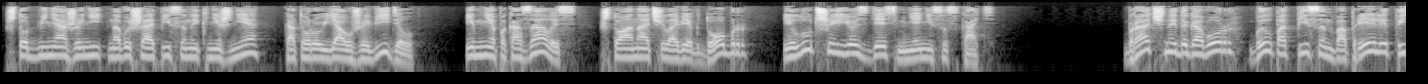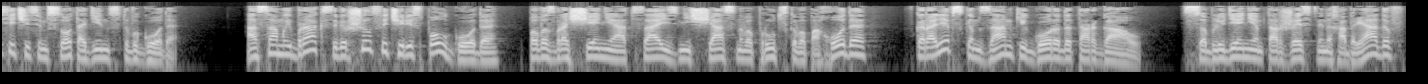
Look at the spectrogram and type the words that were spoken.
чтоб меня женить на вышеописанной княжне, которую я уже видел, и мне показалось, что она человек добр, и лучше ее здесь мне не сыскать. Брачный договор был подписан в апреле 1711 года, а самый брак совершился через полгода по возвращении отца из несчастного прудского похода в королевском замке города Таргау с соблюдением торжественных обрядов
